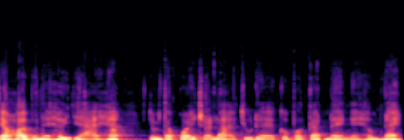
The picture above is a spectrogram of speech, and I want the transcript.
Chào hỏi bữa nay hơi dài ha. Chúng ta quay trở lại chủ đề của podcast này ngày hôm nay.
